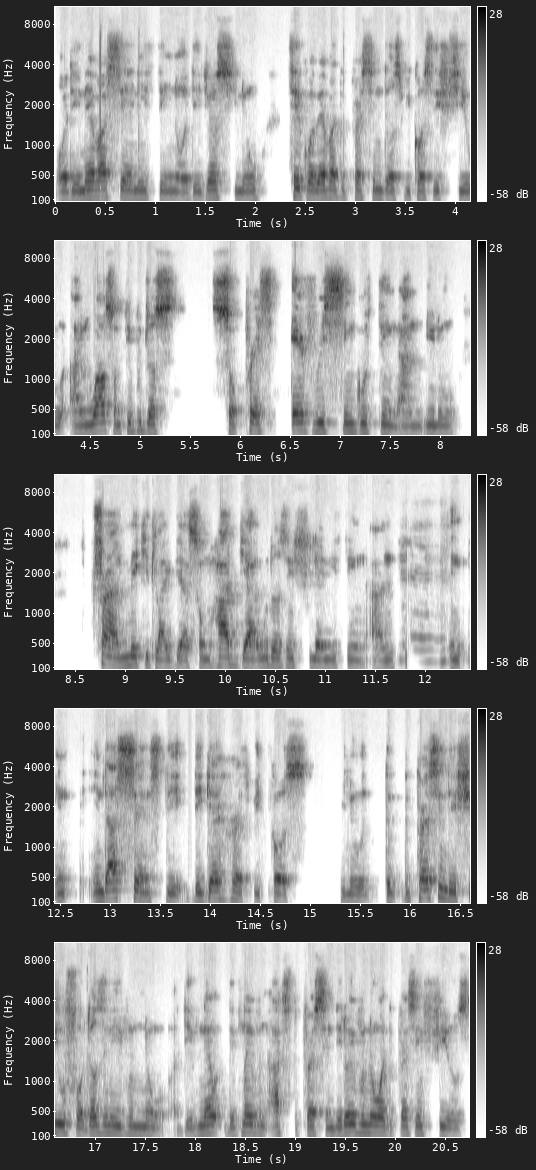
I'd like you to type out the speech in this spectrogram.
or they never say anything or they just you know take whatever the person does because they feel. And while some people just suppress every single thing and you know try and make it like they're some hard guy who doesn't feel anything and mm. in, in in that sense they they get hurt because you know the, the person they feel for doesn't even know they've never they've not even asked the person they don't even know what the person feels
